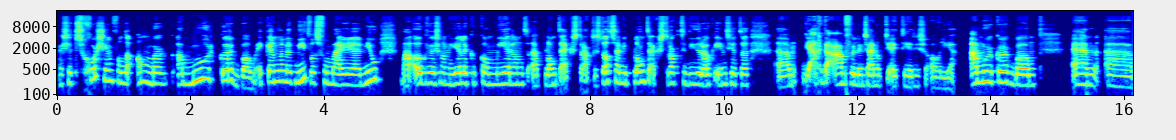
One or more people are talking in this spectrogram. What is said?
er zit schors in van de amber, kurkboom. Ik kende het niet, was voor mij uh, nieuw, maar ook weer zo'n heerlijke kalmerend uh, plantenextract. Dus dat zijn die plantenextracten die er ook in zitten, um, die eigenlijk de aanvulling zijn op die etherische olie. Amour kurkboom en uh,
